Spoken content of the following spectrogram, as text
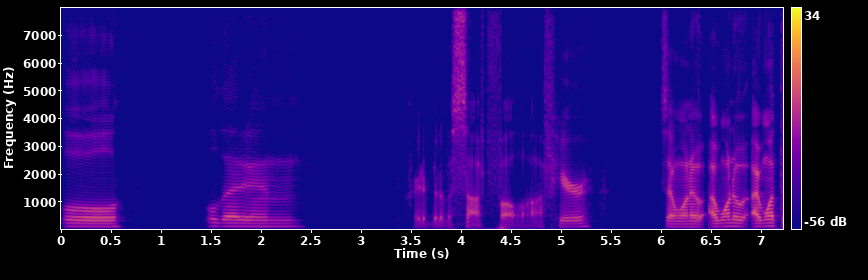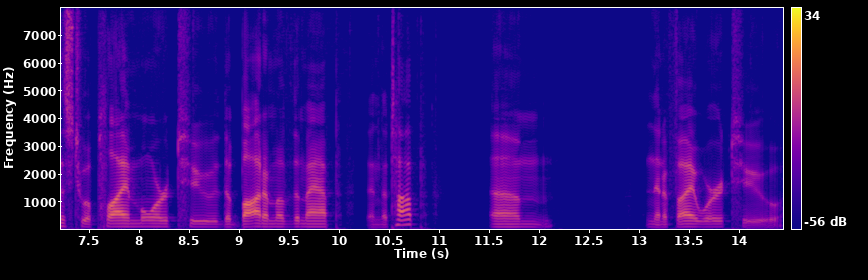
pull, pull that in. Create a bit of a soft fall off here. Because I want to, I want to, I want this to apply more to the bottom of the map than the top. Um, and then if I were to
